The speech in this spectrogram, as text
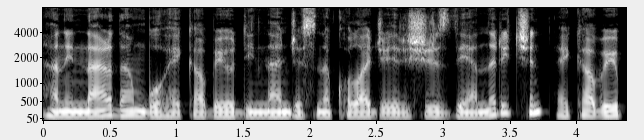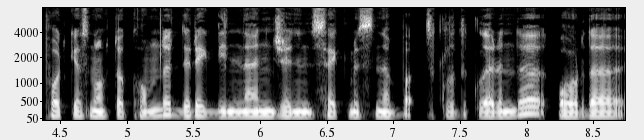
hani nereden bu HKBU dinlencesine kolayca erişiriz diyenler için hkbupodcast.com'da direkt dinlencenin sekmesine tıkladıklarında orada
